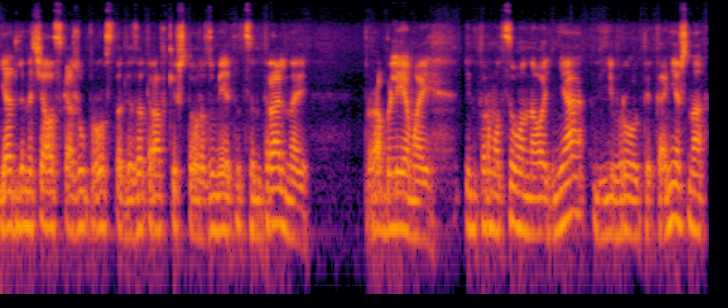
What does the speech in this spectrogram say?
Я для начала скажу просто для затравки, что, разумеется, центральной проблемой информационного дня в Европе, конечно,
